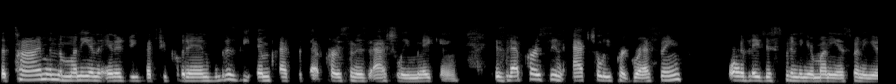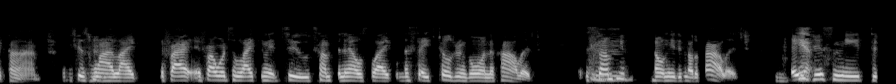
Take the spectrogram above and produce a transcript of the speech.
the time and the money and the energy that you put in, what is the impact that that person is actually making? Is that person actually progressing or are they just spending your money and spending your time? Which is mm-hmm. why like if I if I were to liken it to something else like let's say children going to college. Mm-hmm. Some people don't need to go to college. They yeah. just need to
